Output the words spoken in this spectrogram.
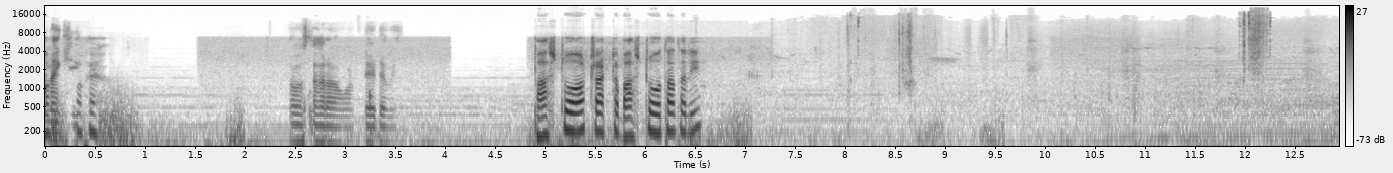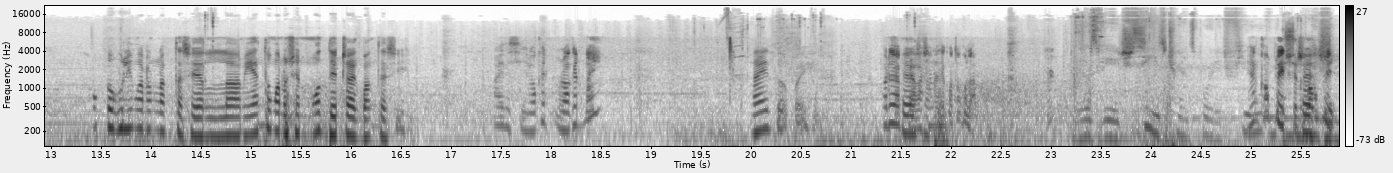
অনেকই। ওকে। অবস্থা খারাপ আমার ডেট আমি বাস্ট ট্রাকটা বাস্ট তাড়াতাড়ি। কত গুলি মারণ লাগতাছে আল্লাহ আমি এত মানুষের মধ্যে ট্রাক ভাঙতাছি আইতেছি রকেট রকেট নাই? নাই তো ভাই। ওরে বাপরে আমার সামনে কতগুলা? Those VHCs transported fuel and ammunition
